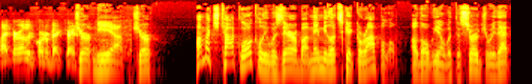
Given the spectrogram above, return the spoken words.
like our other quarterback tried. Sure. Yeah. Sure. How much talk locally was there about maybe let's get Garoppolo? Although, you know, with the surgery that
